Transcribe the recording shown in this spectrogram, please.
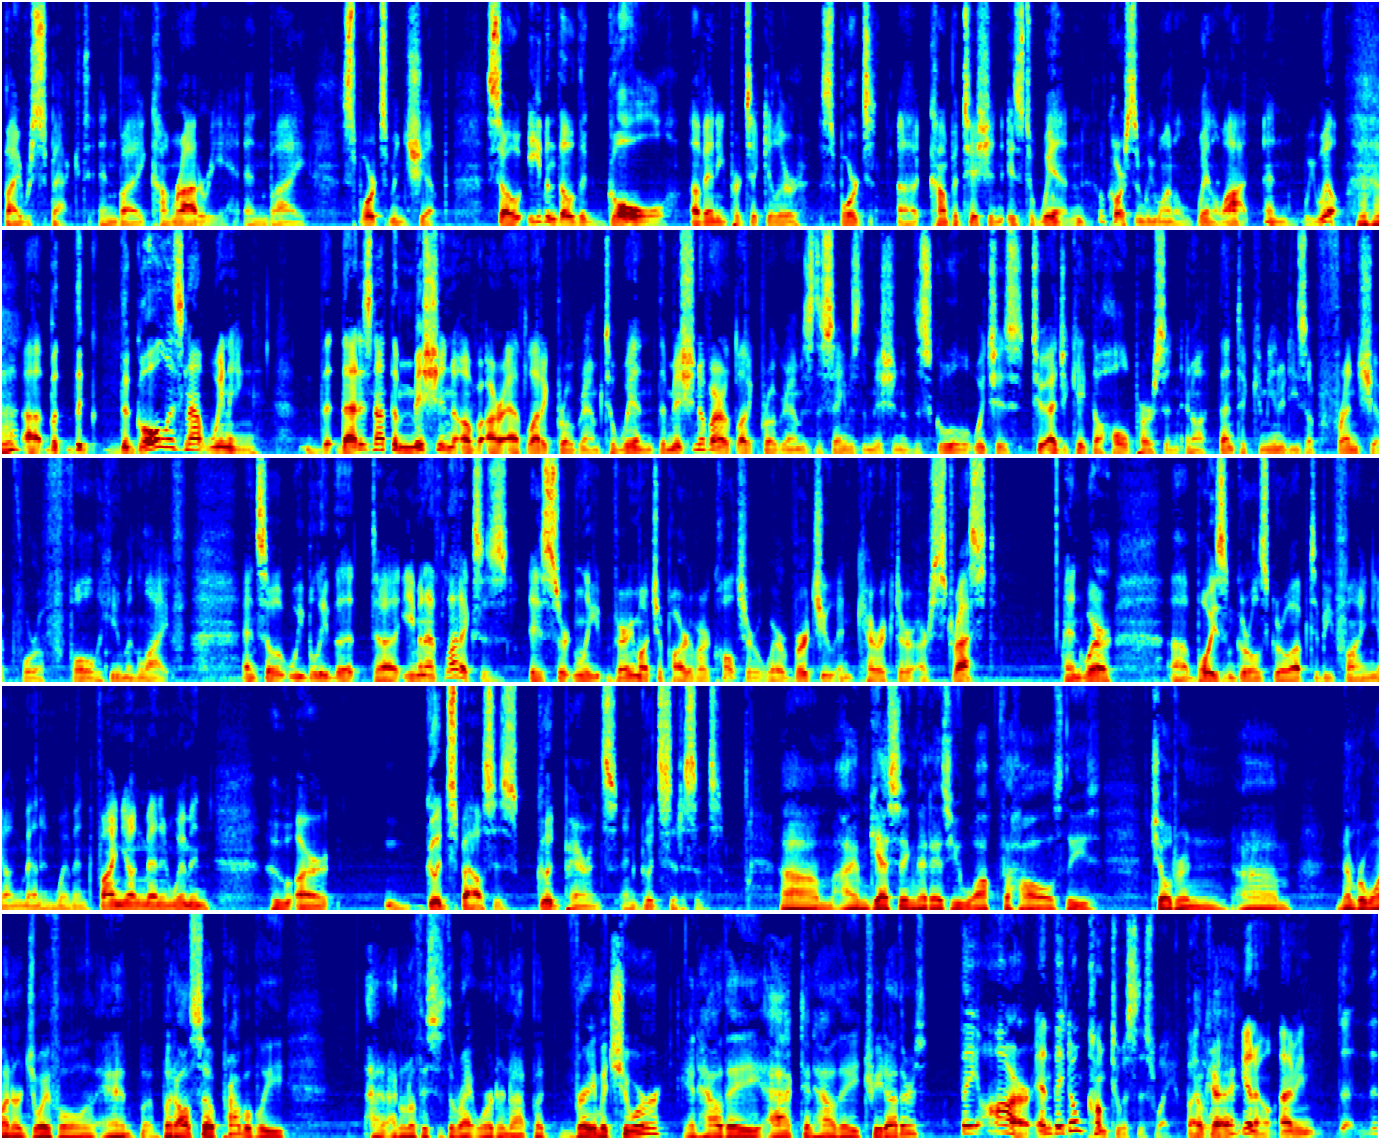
by respect and by camaraderie and by sportsmanship. So even though the goal of any particular sports uh, competition is to win, of course, and we want to win a lot, and we will. Uh, but the the goal is not winning, Th- that is not the mission of our athletic program to win. The mission of our athletic program is the same as the mission of the school, which is to educate the whole person in authentic communities of friendship for a full human life. And so we believe that uh, even athletics is, is certainly very much a part of our culture where virtue and character are stressed and where uh, boys and girls grow up to be fine young men and women, fine young men and women who are good spouses, good parents, and good citizens. Um, I'm guessing that as you walk the halls, these children, um, number one, are joyful, and but also probably, I, I, don't know if this is the right word or not, but very mature in how they act and how they treat others. They are, and they don't come to us this way. By okay, way. you know, I mean,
